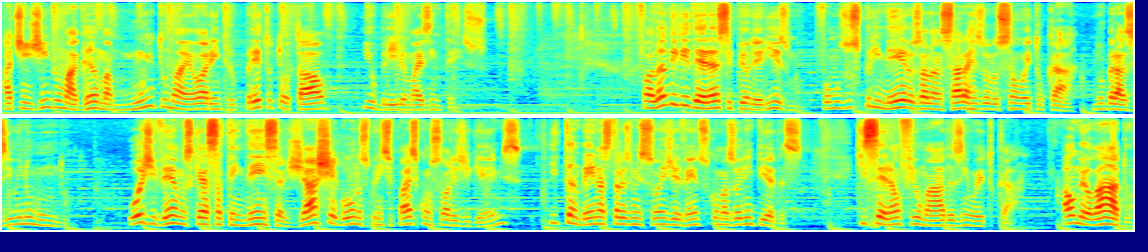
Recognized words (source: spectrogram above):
atingindo uma gama muito maior entre o preto total e o brilho mais intenso. Falando em liderança e pioneirismo, fomos os primeiros a lançar a resolução 8K no Brasil e no mundo. Hoje vemos que essa tendência já chegou nos principais consoles de games e também nas transmissões de eventos como as Olimpíadas, que serão filmadas em 8K. Ao meu lado,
